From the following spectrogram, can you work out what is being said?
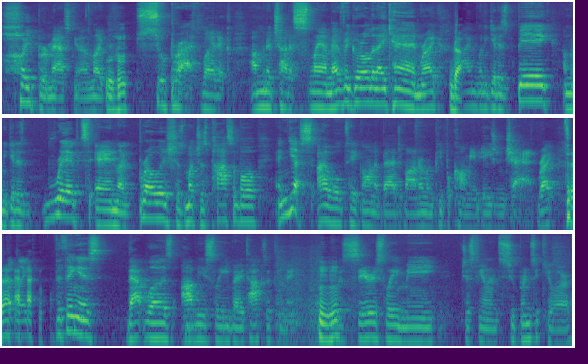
hyper masculine, like Mm-hmm. super athletic. I'm gonna try to slam every girl that I can, right? Yeah. I'm gonna get as big, I'm gonna get as ripped and like broish as much as possible. And yes, I will take on a badge of honor when people call me an Asian Chad, right? but like the thing is, that was obviously very toxic for me. It was seriously me just feeling super insecure,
